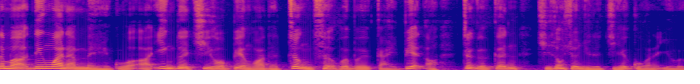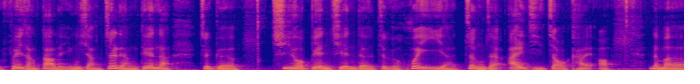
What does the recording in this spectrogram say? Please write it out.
那么另外呢，美国啊应对气候变化的政策会不会改变啊？这个跟其中选举的结果呢有非常大的影响。这两天呢，这个气候变迁的这个会议啊正在埃及召开啊，那么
